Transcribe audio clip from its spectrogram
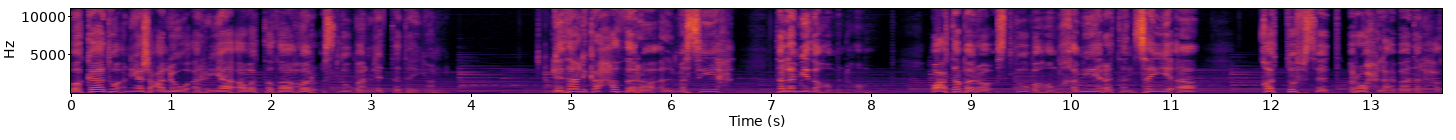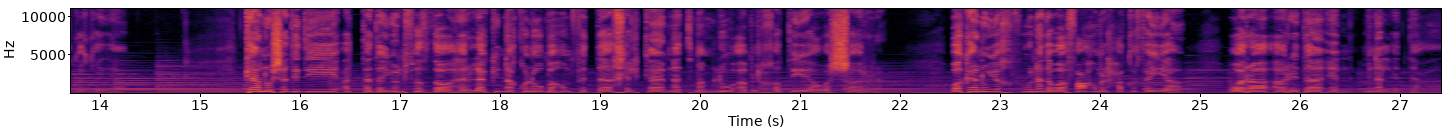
وكادوا أن يجعلوا الرياء والتظاهر اسلوبا للتدين. لذلك حذر المسيح تلاميذه منهم واعتبر أسلوبهم خميرة سيئة قد تفسد روح العبادة الحقيقية. كانوا شديدي التدين في الظاهر لكن قلوبهم في الداخل كانت مملوءة بالخطية والشر. وكانوا يخفون دوافعهم الحقيقية وراء رداء من الإدعاء.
